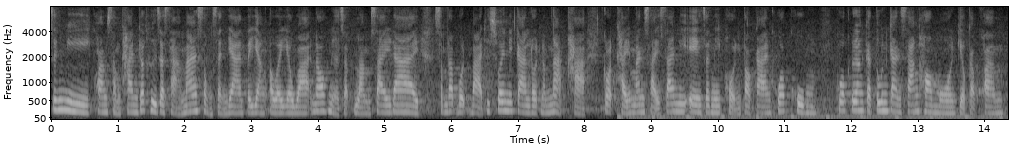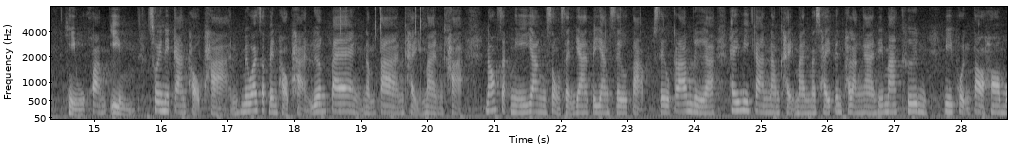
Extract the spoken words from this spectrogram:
ซึ่งมีความสำคัญก็คือจะสามารถส่งสัญญาณไปยังอวัยวะนอกเหนือจากลำไส้ได้สำหรับบทบาทที่ช่วยในการลดน้ำหนักค่ะ กรดไขมันสายสั้นนี้เองจะมีผลต่อการควบคุม พวกเรื่องกระตุ้นการสร้างฮอร์โมนเกี่ยวกับความ หิว ความอิ่ม ช่วยในการเผาผลาญไม่ว่าจะเป็นเผาผลาญเรื่องแป้ง น้ำตาลไขมันค่ะ นอกจากนี้ยังส่งสัญญาณไปยังเซลล์ตับ เซลล์กล้ามเนื้อ ให้มีการนำไขมันมาใช้เป็นพลังงานได้มากขึ้น มีผลต่อฮอร์โม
